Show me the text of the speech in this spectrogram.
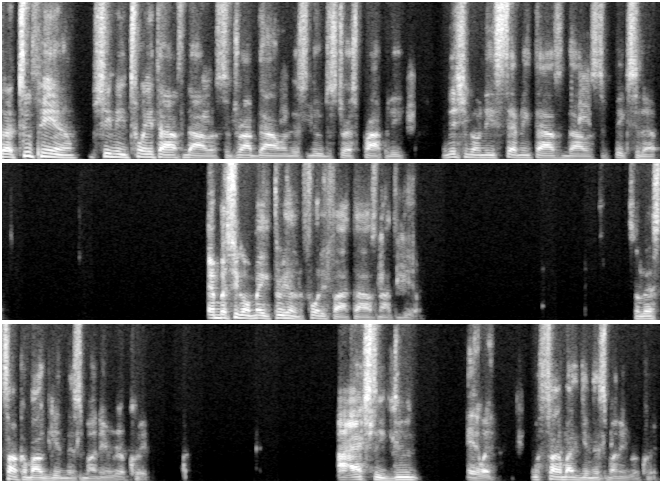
So at 2 p.m., she needs $20,000 to drop down on this new distressed property. And then she's going to need $70,000 to fix it up. And but she's going to make 345000 out the deal. So let's talk about getting this money real quick. I actually do. Anyway, let's talk about getting this money real quick.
